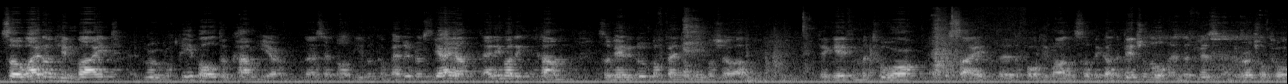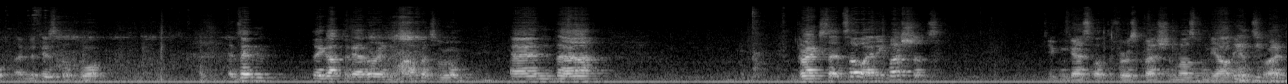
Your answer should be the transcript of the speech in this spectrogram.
So why don't you invite group of people to come here. And I said, well, even competitors? Yeah, yeah, anybody can come. So we had a group of 20 people show up. They gave them a tour of the site, the, the 4D model, so they got the digital and the, and the virtual tour and the physical tour. And then they got together in the conference room and uh, Greg said, so any questions? You can guess what the first question was from the audience, right?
